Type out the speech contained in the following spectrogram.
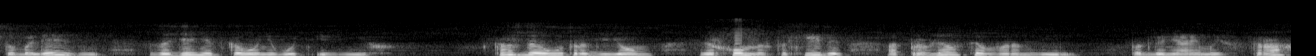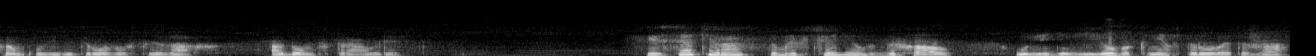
что болезнь заденет кого-нибудь из них. Каждое утро Гийом верхом на Сахибе отправлялся в Воронвиль, подгоняемый страхом увидеть Розу в слезах, а дом в трауре. И всякий раз с облегчением вздыхал, увидев ее в окне второго этажа.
